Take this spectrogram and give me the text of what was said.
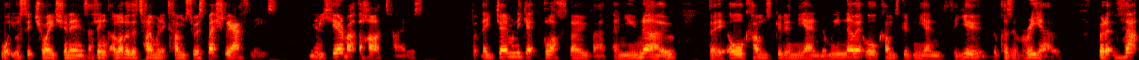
what your situation is, I think a lot of the time when it comes to especially athletes, yeah. we hear about the hard times, but they generally get glossed over. And you know that it all comes good in the end. And we know it all comes good in the end for you because of Rio. But at that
